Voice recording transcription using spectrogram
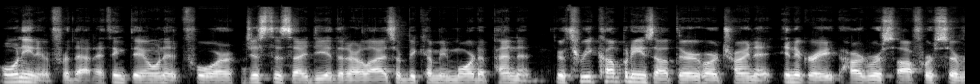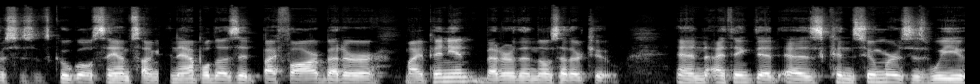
owning it for that. I think they own it for just this idea that our lives are becoming more dependent. There are three companies out there who are trying to integrate hardware, software services. It's Google, Samsung, and Apple does it by far better, my opinion, better than those those other two. And I think that as consumers, as we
